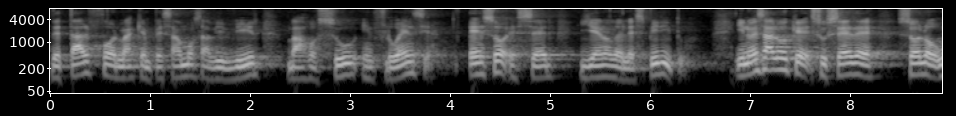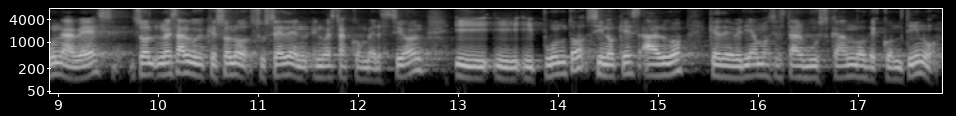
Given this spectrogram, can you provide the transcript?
de tal forma que empezamos a vivir bajo su influencia. Eso es ser lleno del Espíritu. Y no es algo que sucede solo una vez, no es algo que solo sucede en, nuestra conversión y, punto, sino que es algo que deberíamos estar buscando de continuo,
